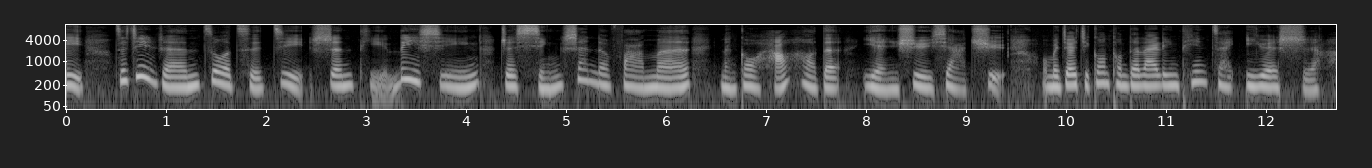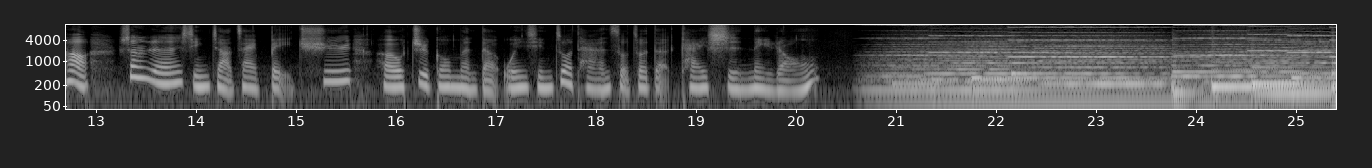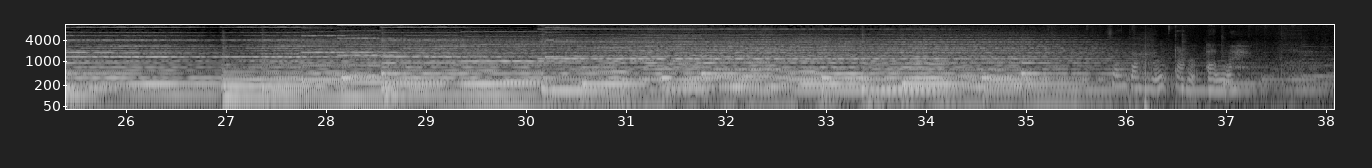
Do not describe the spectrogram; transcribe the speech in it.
慈济人做慈济，身体力行，这行善的法门能够好好好的延续下去。我们就一起共同的来聆听，在一月十号上人行脚在北区和志工们的温馨座谈所做的开始内容。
